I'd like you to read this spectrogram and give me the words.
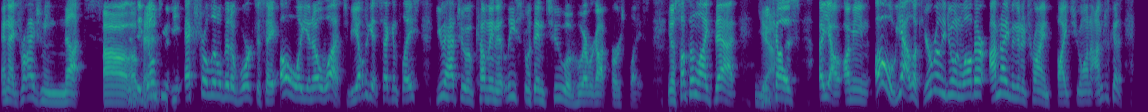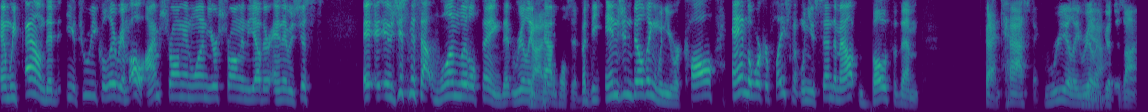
And that drives me nuts. Oh, okay. They don't do the extra little bit of work to say, oh, well, you know what? To be able to get second place, you had to have come in at least within two of whoever got first place. You know, something like that. yeah. Because, uh, yeah, I mean, oh, yeah, look, you're really doing well there. I'm not even going to try and fight you on it. I'm just going to, and we found that through equilibrium, oh, I'm strong in one, you're strong in the other. And it was just, it, it was just missed that one little thing that really Got it. catapulted. But the engine building, when you recall, and the worker placement, when you send them out, both of them, fantastic. Really, really Yeah. good design.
